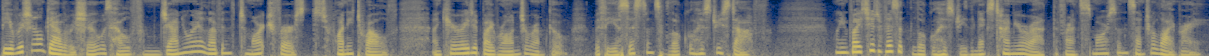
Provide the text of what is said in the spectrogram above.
The original gallery show was held from January 11th to March 1st, 2012, and curated by Ron Jaremko with the assistance of local history staff. We invite you to visit the local history the next time you're at the Frances Morrison Central Library.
